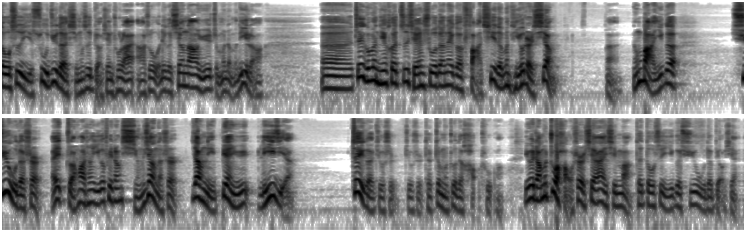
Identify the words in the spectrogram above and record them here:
都是以数据的形式表现出来啊！说我这个相当于怎么怎么地了啊？嗯，这个问题和之前说的那个法器的问题有点像啊，能把一个虚无的事儿，哎，转化成一个非常形象的事儿，让你便于理解，这个就是就是他这么做的好处啊。因为咱们做好事儿献爱心嘛，它都是一个虚无的表现，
